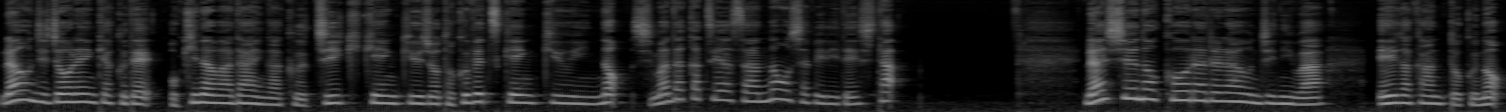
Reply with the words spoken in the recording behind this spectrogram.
ラウンジ常連客で沖縄大学地域研究所特別研究員の島田克也さんのおしゃべりでした。来週のコーラルラウンジには映画監督の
